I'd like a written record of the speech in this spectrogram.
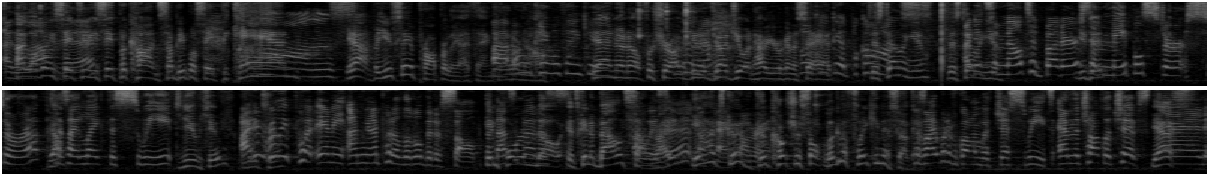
I, I love how you say it too. You say pecan. Some people say pecan. Pecans. Yeah, but you say it properly, I think. I Uh, know. okay, well, thank you. Yeah, no, no, for sure. I was going to judge you on how you were going to say okay, it. good. Pecans. Just telling you. Just telling I did you. some melted butter, You some did? maple stir syrup because I like the sweet. You too? I didn't too. really put any. I'm going to put a little bit of salt. Important though. It's going to balance out, Oh, is right? it? Yeah, it's good. all Good kosher salt. Look at the flakiness of it. Because I would have gone with just sweets and the chocolate chips. Yes. And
